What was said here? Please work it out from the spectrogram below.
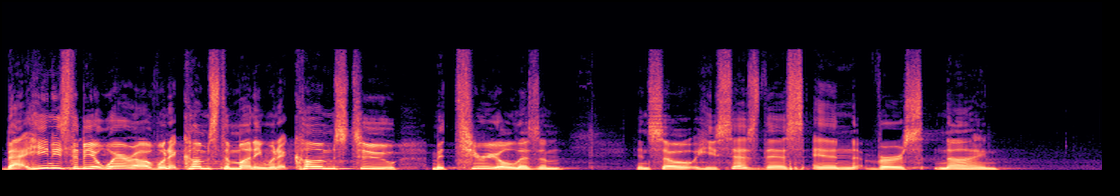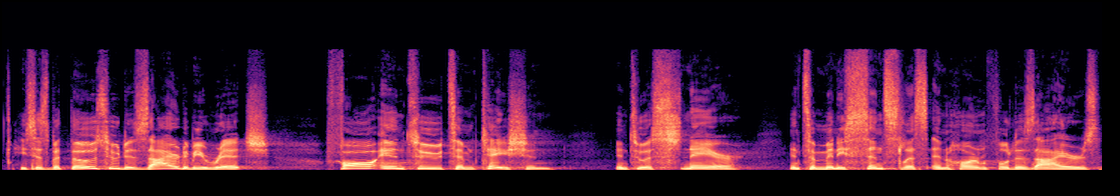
that he needs to be aware of when it comes to money, when it comes to materialism. And so he says this in verse 9. He says, But those who desire to be rich fall into temptation, into a snare, into many senseless and harmful desires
